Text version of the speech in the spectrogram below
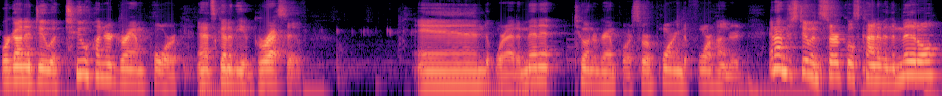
we're going to do a 200 gram pour, and it's going to be aggressive. And we're at a minute, 200 gram pour. So we're pouring to 400. And I'm just doing circles kind of in the middle,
